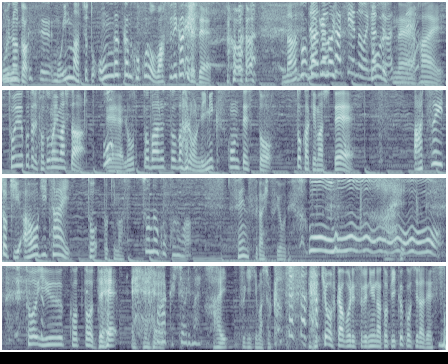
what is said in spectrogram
俺なんかリミックスもう今ちょっと音楽家の心を忘れかけてて。そ う謎かけの謎かけのになそうでってますすねね。はい。ということで整いました、お。えーロットバルトバロンリミックスコンテストとかけまして暑い時仰ぎたいと解きます。その心は？センスが必要です。おーおーおーおーおーおー。おーということで、えースパークしております。はい次行きましょうか。今日深掘りするニューなトピックこちらです、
